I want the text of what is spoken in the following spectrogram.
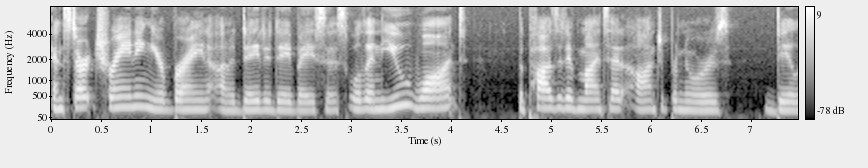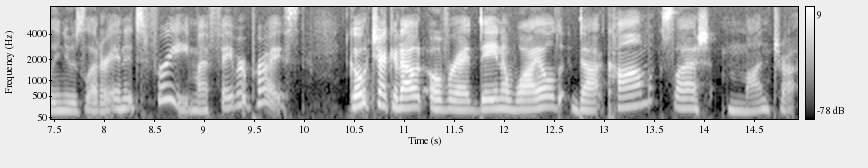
and start training your brain on a day to day basis? Well, then you want the Positive Mindset Entrepreneurs Daily Newsletter, and it's free, my favorite price. Go check it out over at danawilde.com slash mantra.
